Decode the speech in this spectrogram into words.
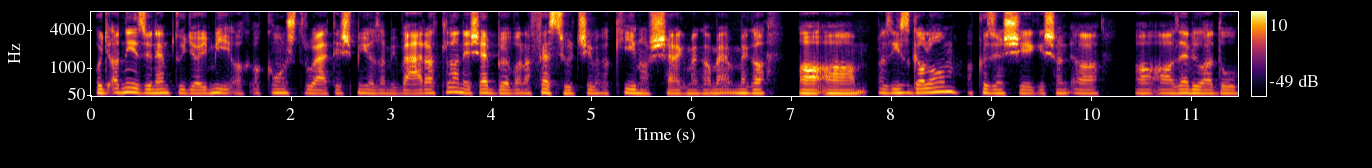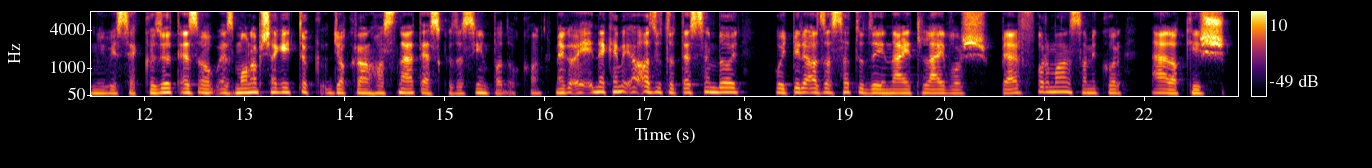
hogy a néző nem tudja, hogy mi a, a konstruált, és mi az, ami váratlan, és ebből van a feszültség, meg a kínosság, meg a, meg a a, a, az izgalom, a közönség és a, a, a, az előadó művészek között, ez, a, ez manapság egy tök gyakran használt eszköz a színpadokon. Meg nekem az jutott eszembe, hogy, hogy például az a Saturday Night Live-os performance, amikor áll a kis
